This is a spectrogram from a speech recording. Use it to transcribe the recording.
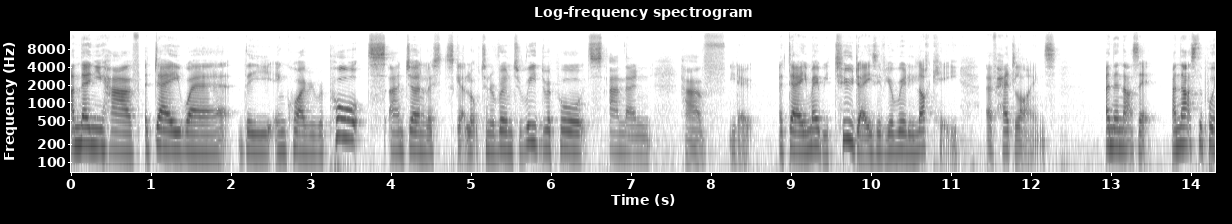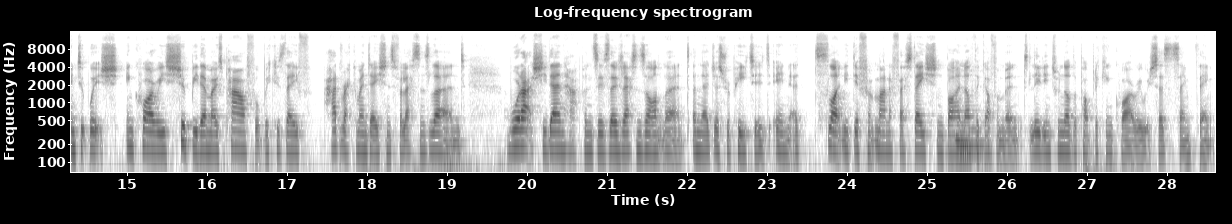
And then you have a day where the inquiry reports and journalists get locked in a room to read the reports and then have, you know, a day, maybe two days if you're really lucky, of headlines. And then that's it. And that's the point at which inquiries should be their most powerful because they've had recommendations for lessons learned. What actually then happens is those lessons aren't learned and they're just repeated in a slightly different manifestation by another mm. government, leading to another public inquiry which says the same thing.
